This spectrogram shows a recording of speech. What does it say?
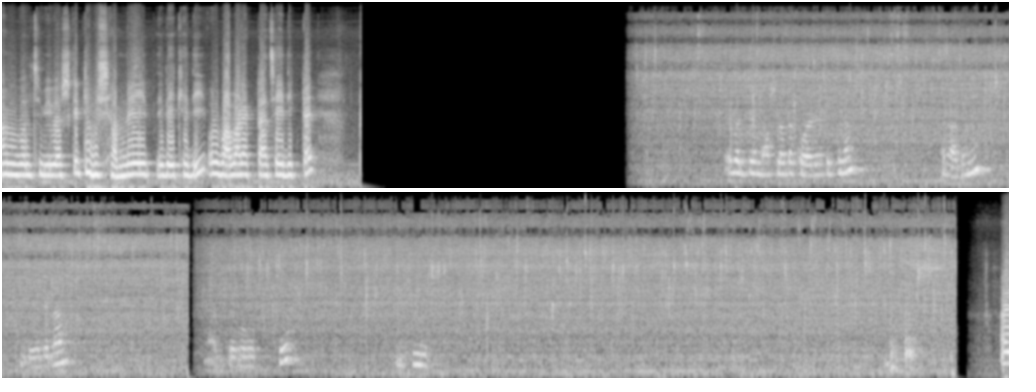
আমি বলছি বিবাসকে টিভির সামনেই রেখে দিই। ওর বাবার একটা আছে এই দিকটায়। এবার যে মশলাটা করে রেখেছিলাম রাঁধুনি, দিয়ে দিলাম। আর দেবো হচ্ছে ঘি। আর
